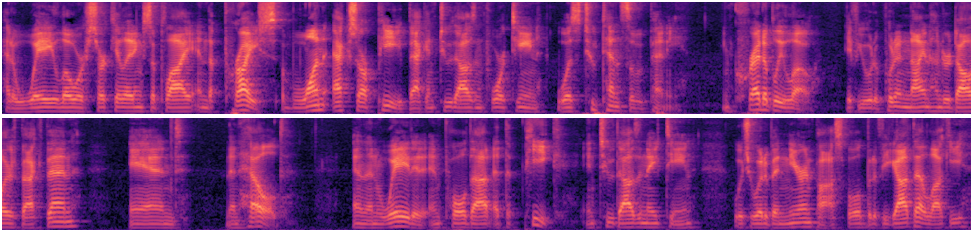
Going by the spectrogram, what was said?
had a way lower circulating supply, and the price of one XRP back in 2014 was two tenths of a penny. Incredibly low if you would have put in $900 back then and then held and then waited and pulled out at the peak in 2018, which would have been near impossible. But if you got that lucky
